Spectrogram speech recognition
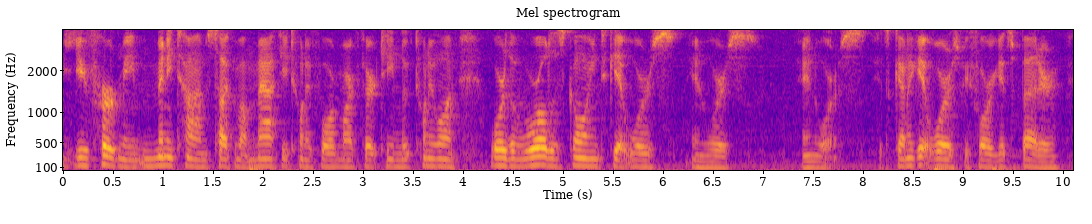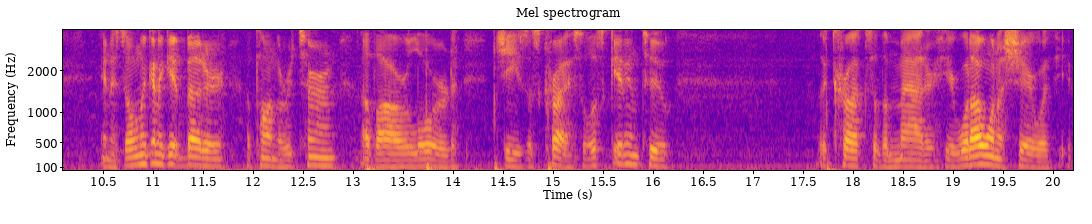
you've heard me many times talking about Matthew 24, Mark 13, Luke 21, where the world is going to get worse and worse and worse. It's going to get worse before it gets better, and it's only going to get better upon the return of our Lord Jesus Christ. So let's get into the crux of the matter here. What I want to share with you.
